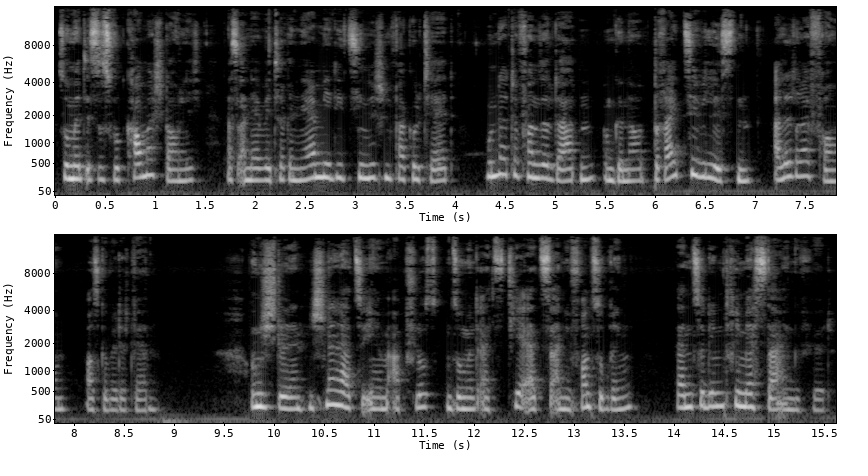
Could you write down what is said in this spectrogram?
Somit ist es wohl kaum erstaunlich, dass an der Veterinärmedizinischen Fakultät Hunderte von Soldaten und genau drei Zivilisten, alle drei Frauen, ausgebildet werden. Um die Studenten schneller zu ihrem Abschluss und somit als Tierärzte an die Front zu bringen, werden zudem Trimester eingeführt.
